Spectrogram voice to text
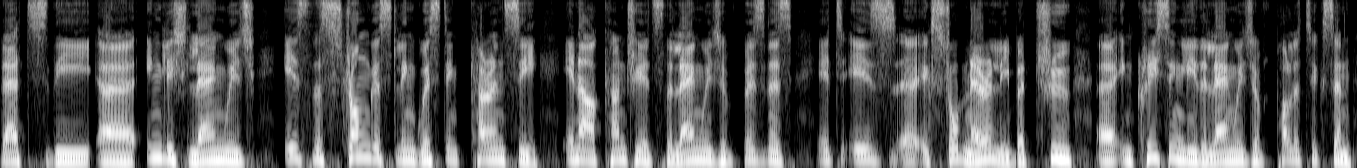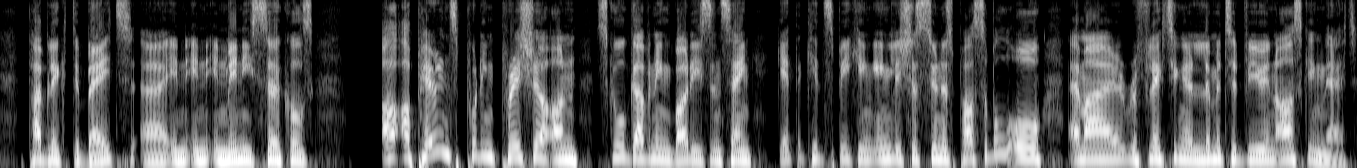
that the uh, English language is the strongest linguistic currency in our country. It's the language of business. It is uh, extraordinarily, but true, uh, increasingly the language of politics and public debate uh, in, in, in many circles. Are, are, parents putting pressure on school governing bodies and saying, get the kids speaking English as soon as possible? Or am I reflecting a limited view in asking that?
